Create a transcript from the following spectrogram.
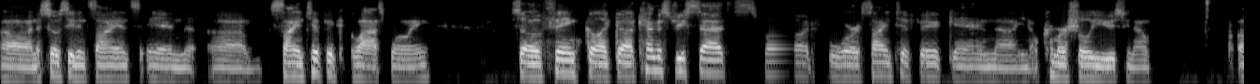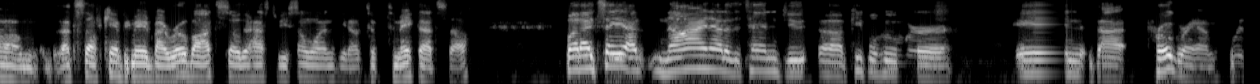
uh, an associate in science in um, scientific glass blowing. So think like uh, chemistry sets, but for scientific and uh, you know commercial use. You know, um, that stuff can't be made by robots so there has to be someone you know to, to make that stuff. But i'd say nine out of the ten do, uh, people who were in that program were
